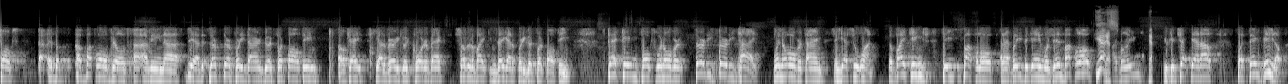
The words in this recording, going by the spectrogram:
folks. Uh, the uh, Buffalo Bills. Uh, I mean, uh, yeah, they're they're a pretty darn good football team. Okay, got a very good quarterback. So do the Vikings. They got a pretty good football team. That game, folks, went over 30-30 tie. Went to overtime, and guess who won? The Vikings beat Buffalo, and I believe the game was in Buffalo. Yes, I believe. Yep. You can check that out. But they beat them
